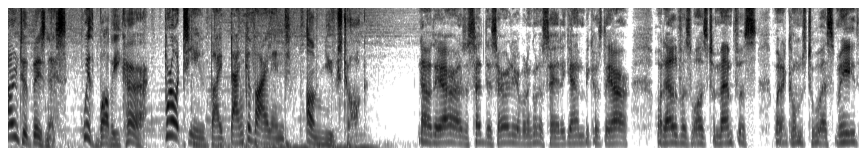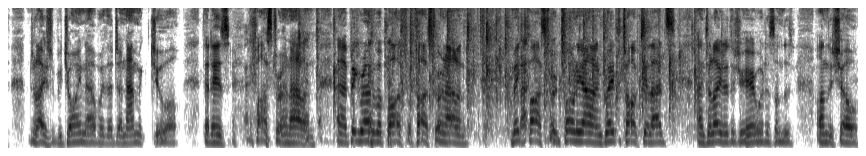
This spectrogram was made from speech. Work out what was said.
Down to Business with Bobby Kerr Brought to you by Bank of Ireland. on Newstalk. Now they are, as I said this earlier, but I'm going to say it again because they are what Elvis was to Memphis when it comes to Westmeath. I'm delighted to be joined now by a dynamic duo that is Foster and Allen. A uh, big round of applause for Foster and Allen. Mick uh, Foster and Tony Allen, great to talk to you lads. And delighted that you're here with us on the on the show.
